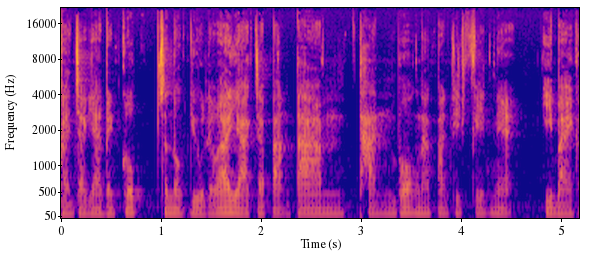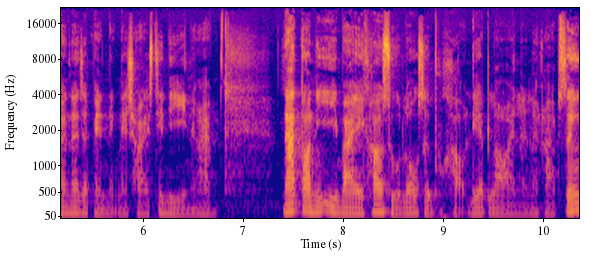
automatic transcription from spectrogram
ปั่นจักรยานเป็นกรุ๊ปสนุกอยู่หรือว่าอยากจะปั่นตามทันพวกนักปั่นฟิตๆเนี่ย e-bike ก็น่าจะเป็นหนึ่งใน choice ที่ดีนะครับ ณ ตอนนี้ e-bike เข้าสู่โลกเสือภูเขาเรียบร้อยแล้วนะครับ ซึ่ง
